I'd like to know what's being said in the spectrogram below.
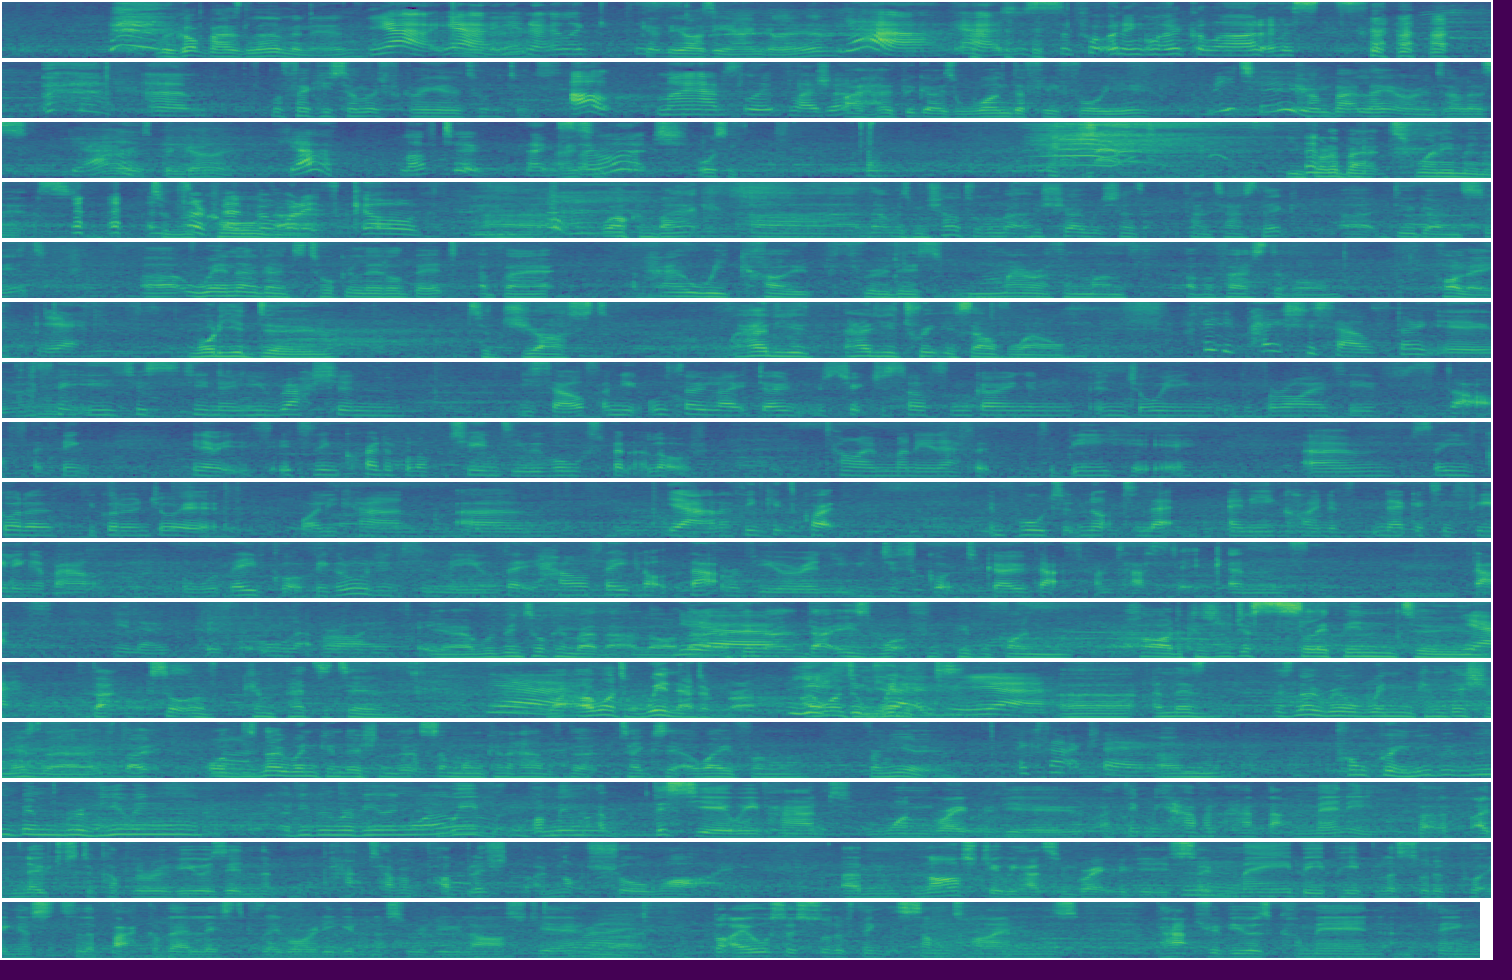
we got Baz Luhrmann in. yeah, yeah, You know, you know, like Get the Aussie angle in. yeah, yeah, just supporting local artists. Well, thank you so much for coming in and talking to us. Oh, my absolute pleasure. I hope it goes wonderfully for you. Me too. Come back later and tell us Yeah. how it's been going. Yeah, love to. Thanks so much. Awesome. You've got about 20 minutes to record Remember that. what it's called. Welcome back. Uh, that was Michelle talking about her show, which sounds fantastic. Uh, do go and see it. Uh, we're now going to talk a little bit about how we cope through this marathon month of a festival. Holly, Yes. What do you do to just how do you how do you treat yourself well? I think you pace yourself, don't you? I think you just, you know, you ration yourself and you also like don't restrict yourself from going and enjoying the variety of stuff. I think, you know, it's, it's an incredible opportunity. We've all spent a lot of time, money and effort to be here. Um, so you've got to you've got to enjoy it while you can. Um, yeah, and I think it's quite important not to let any kind of negative feeling about, well, they've got a bigger audience than me, or they, how have they got that reviewer in? You've just got to go, that's fantastic, and that's, you know, there's all that variety. Yeah, we've been talking about that a lot. That- I think that, that is what people find hard because you just slip into Yeah. that sort of competitive. Yeah. Like, I want to win Edinburgh. I Yes, want to win it. yeah. Uh, and there's there's no real win condition, is there? Like, or there's no win condition that someone can have that takes it away from from you. exactly. Um, Prom Queen, you've been, you've been reviewing. Have you been reviewing well? We've, I mean, uh, this year we've had one great review. I think we haven't had that many, but I've noticed a couple of reviewers in that perhaps haven't published, but I'm not sure why. Um, last year we had some great reviews, so maybe people are sort of putting us to the back of their list because they've already given us a review last year. Right. Right. But I also sort of think that sometimes perhaps reviewers come in and think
